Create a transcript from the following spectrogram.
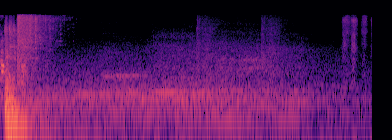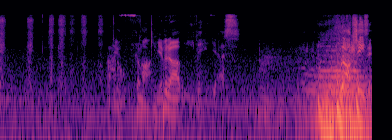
Come on, give it up. Yes. Oh Jesus!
